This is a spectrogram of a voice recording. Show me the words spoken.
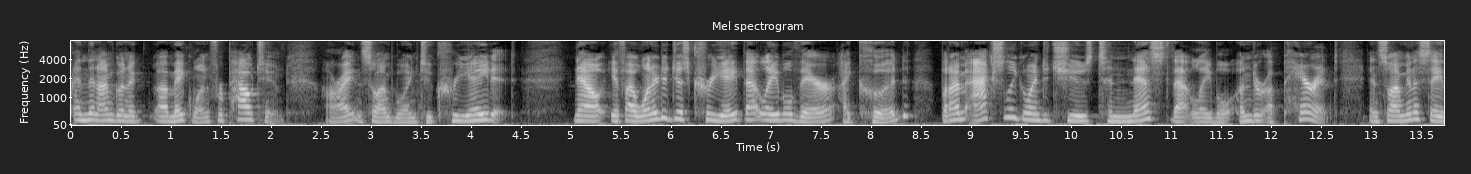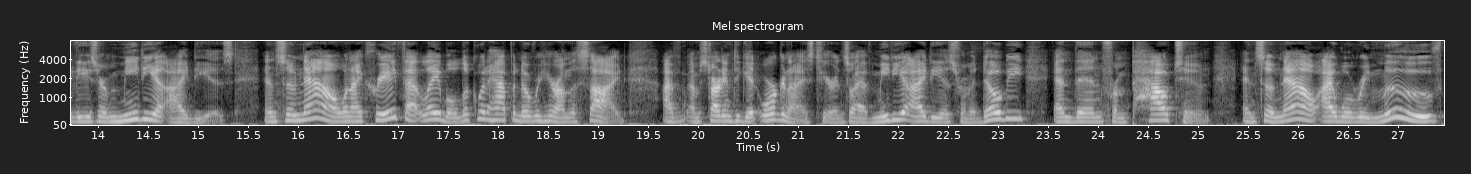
and then I'm going to uh, make one for Powtoon. All right, and so I'm going to create it. Now, if I wanted to just create that label there, I could, but I'm actually going to choose to nest that label under a parent. And so I'm going to say these are media ideas. And so now when I create that label, look what happened over here on the side. i am starting to get organized here. And so I have media ideas from Adobe and then from Powtoon. And so now I will remove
